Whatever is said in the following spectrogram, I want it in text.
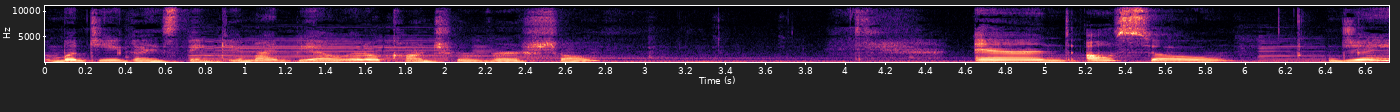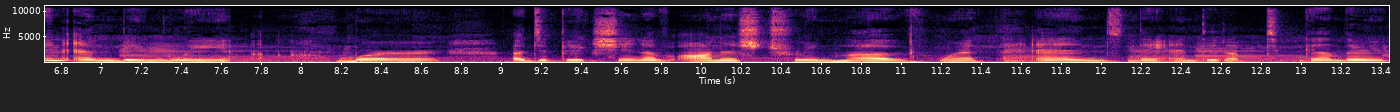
What do you guys think? It might be a little controversial. And also, Jane and Bingley were a depiction of honest, true love, where at the end they ended up together,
